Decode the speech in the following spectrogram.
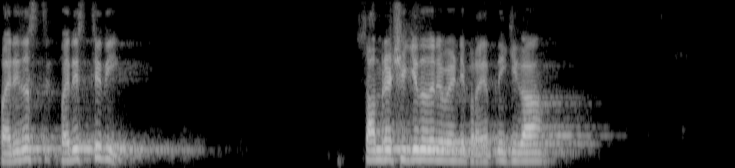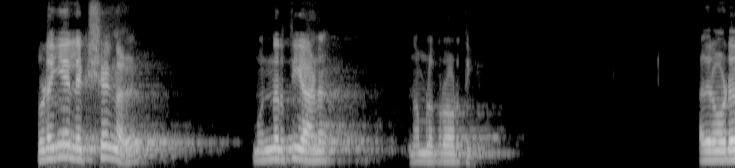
പരിതസ്ഥി പരിസ്ഥിതി സംരക്ഷിക്കുന്നതിന് വേണ്ടി പ്രയത്നിക്കുക. തുടങ്ങിയ ലക്ഷ്യങ്ങൾ മുൻനിർത്തിയാണ് നമ്മൾ പ്രവർത്തിക്കുന്നത്. അതിനോട്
